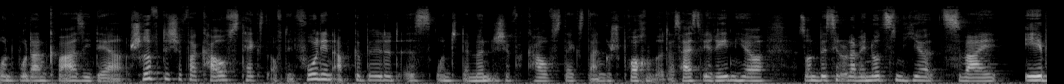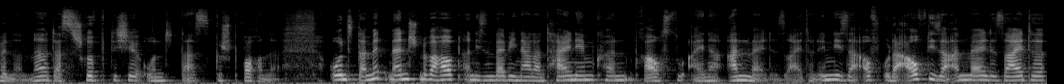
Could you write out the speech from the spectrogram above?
und wo dann quasi der schriftliche Verkaufstext auf den Folien abgebildet ist und der mündliche Verkaufstext dann gesprochen wird. Das heißt, wir reden hier so ein bisschen oder wir nutzen hier zwei Ebenen, ne? das Schriftliche und das Gesprochene. Und damit Menschen überhaupt an diesem Webinar dann teilnehmen können, brauchst du eine Anmeldeseite. Und in dieser auf oder auf dieser Anmeldeseite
